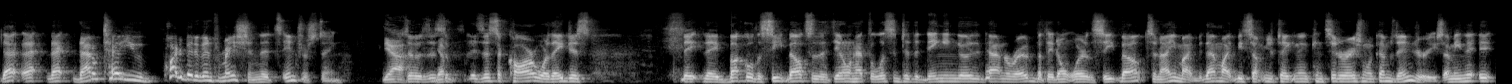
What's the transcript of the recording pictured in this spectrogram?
That that, that that'll tell you quite a bit of information that's interesting. Yeah. So is this Yep. a, is this a car where they just they they buckle the seatbelt so that they don't have to listen to the dinging go down the road, but they don't wear the seatbelt? So now you might that might be something you're taking into consideration when it comes to injuries. I mean, it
